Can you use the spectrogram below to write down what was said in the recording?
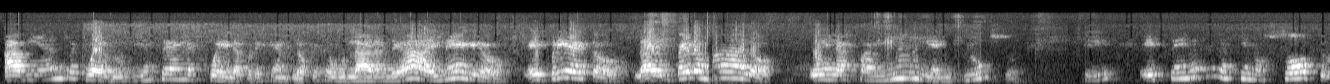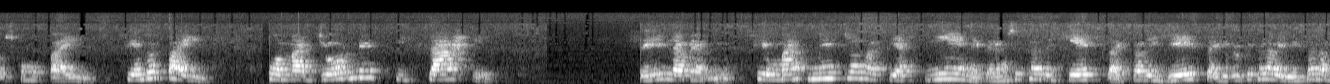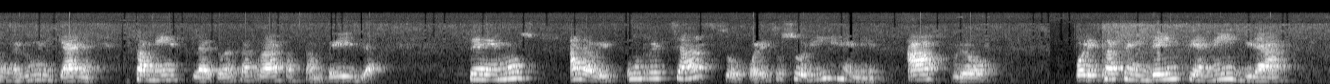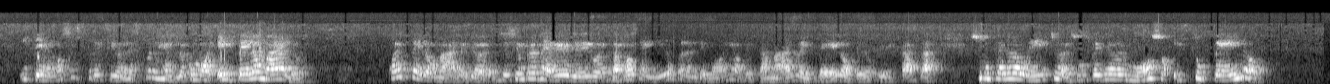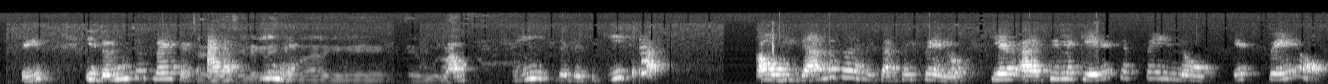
habían recuerdos, bien sea en la escuela, por ejemplo, que se burlaran de, ah, el negro, el prieto, la del pelo malo, o en la familia incluso, ¿sí? Escenas en las que nosotros como país, siendo el país con mayor mestizaje, ¿sí? La, que más mezcla racial tiene, tenemos esa riqueza, esa belleza, yo creo que esa es la belleza de la mujer dominicana, esta mezcla de todas esas razas tan bellas. Tenemos a la vez un rechazo por esos orígenes afro, por esa ascendencia negra, y tenemos expresiones, por ejemplo, como el pelo malo. ¿Cuál pelo malo? Yo, siempre me veo, yo digo, está poseído por el demonio, que está malo el pelo, pero ¿qué pasa? Es un pelo bello, es un pelo hermoso, es tu pelo. ¿Sí? Y entonces muchas veces a las niñas vamos desde chiquitas a obligarlas a rizarse el pelo y a decirle que ese pelo es feo.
